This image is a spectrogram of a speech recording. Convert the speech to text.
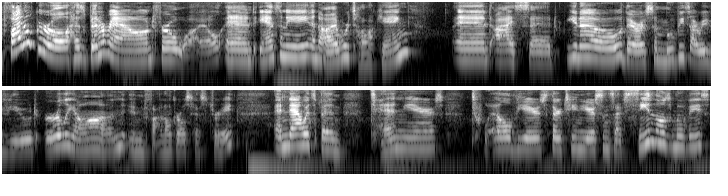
Final Girl has been around for a while, and Anthony and I were talking, and I said, you know, there are some movies I reviewed early on in Final Girl's history, and now it's been 10 years, 12 years, 13 years since I've seen those movies.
